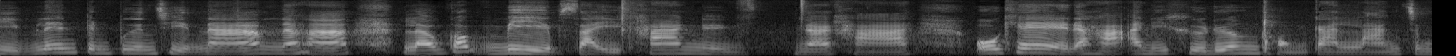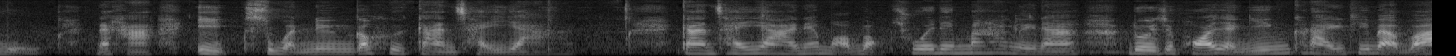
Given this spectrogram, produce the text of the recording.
บีบเล่นเป็นปืนฉีดน้ำนะคะ แล้วก็บีบใส่ข้างหนึ่งนะคะโอเคนะคะ อันนี้คือเรื่องของการล้างจมูกนะคะ อีกส่วนหนึ่งก็คือการใช้ยา การใช้ยาเนี่ยหมอบอกช่วยได้มากเลยนะ โดยเฉพาะอย่างยิ่งใครที่แบบว่า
